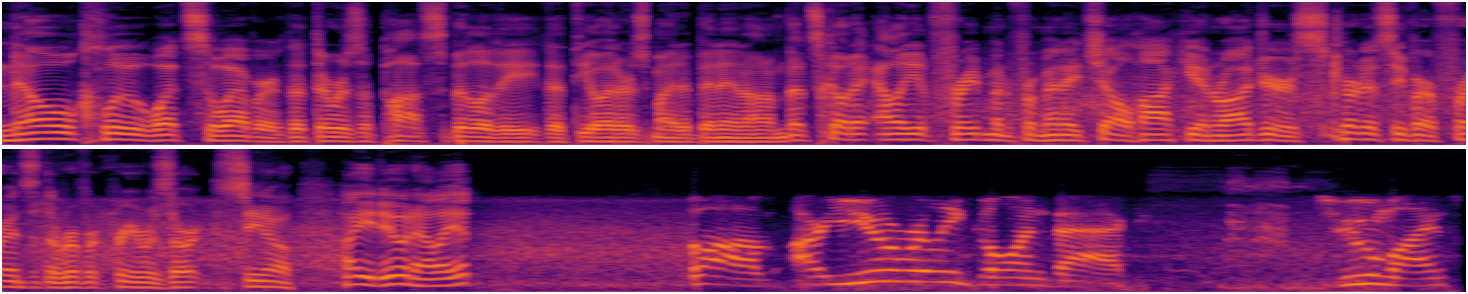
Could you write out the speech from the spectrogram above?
No clue whatsoever that there was a possibility that the Oilers might have been in on him. Let's go to Elliotte Friedman from NHL Hockey and Rogers, courtesy of our friends at the River Cree Resort Casino. How you doing, Elliotte? Bob, are you really going back two months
